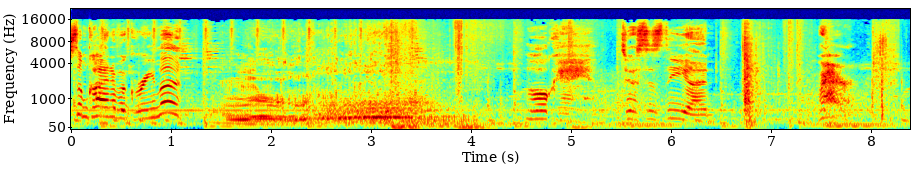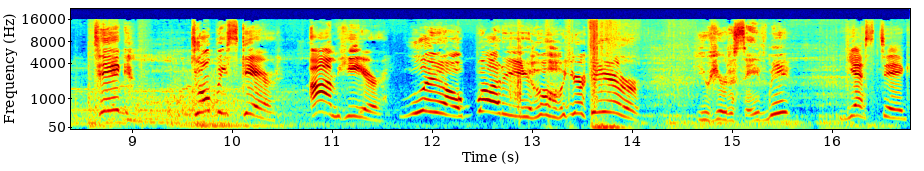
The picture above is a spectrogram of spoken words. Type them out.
some kind of agreement? Okay, this is the end. Rawr. Tig, don't be scared. I'm here. Leo, buddy! Oh, you're here! You here to save me? Yes, Tig.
